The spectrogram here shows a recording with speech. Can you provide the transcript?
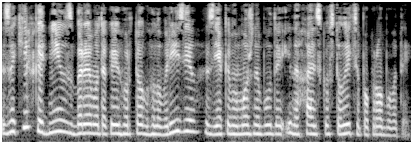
За кілька днів зберемо такий гурток головорізів, з якими можна буде і на ханську столицю попробувати.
